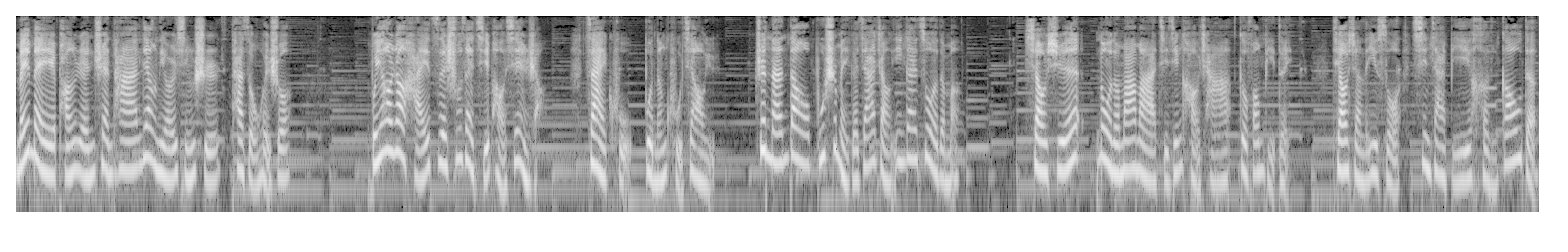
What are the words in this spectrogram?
每每旁人劝他量力而行时，他总会说：“不要让孩子输在起跑线上，再苦不能苦教育。这难道不是每个家长应该做的吗？”小学，诺诺妈妈几经考察，各方比对。挑选了一所性价比很高的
